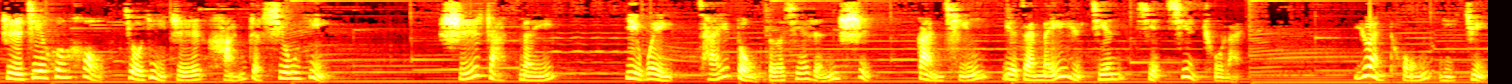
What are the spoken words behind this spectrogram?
指结婚后就一直含着羞意。十展眉，意味才懂得些人事，感情也在眉宇间显现出来。愿同一句，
